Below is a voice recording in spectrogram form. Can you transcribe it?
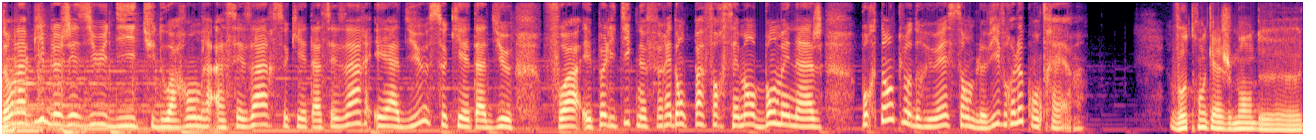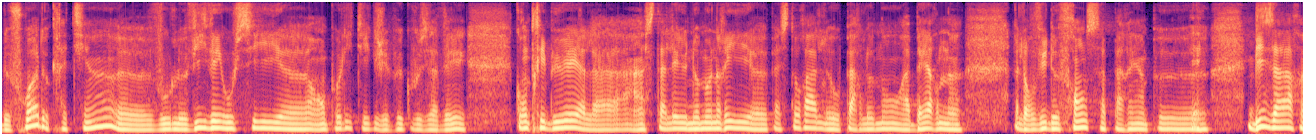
Dans la Bible, Jésus dit Tu dois rendre à César ce qui est à César et à Dieu ce qui est à Dieu. Foi et politique ne feraient donc pas forcément bon ménage. Pourtant, Claude Ruet semble vivre le contraire. Votre engagement de, foi, de chrétien, euh, vous le vivez aussi euh, en politique. J'ai vu que vous avez contribué à, la, installer une aumônerie euh, pastorale au Parlement à Berne. Alors, vu de France, ça paraît un peu bizarre.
